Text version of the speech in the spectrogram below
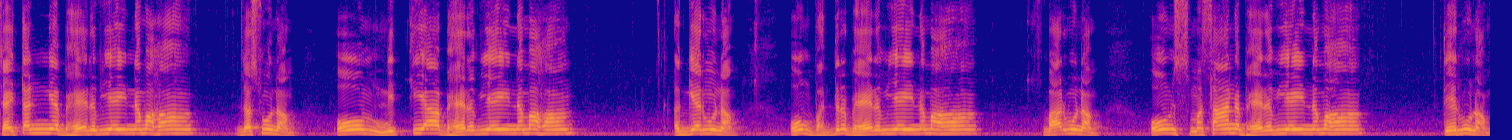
ચૈતન્ય ભૈરવ્ય નમઃ દસમું નામ ઓમ નિત્યા ભૈરવ્ય નમઃ અગિયારમું નામ ઓમ ભદ્ર ભૈરવ્ય નમઃ બારમું નામ ઓમ સ્મશાન ભૈરવ્ય નમઃ તેરમું નામ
